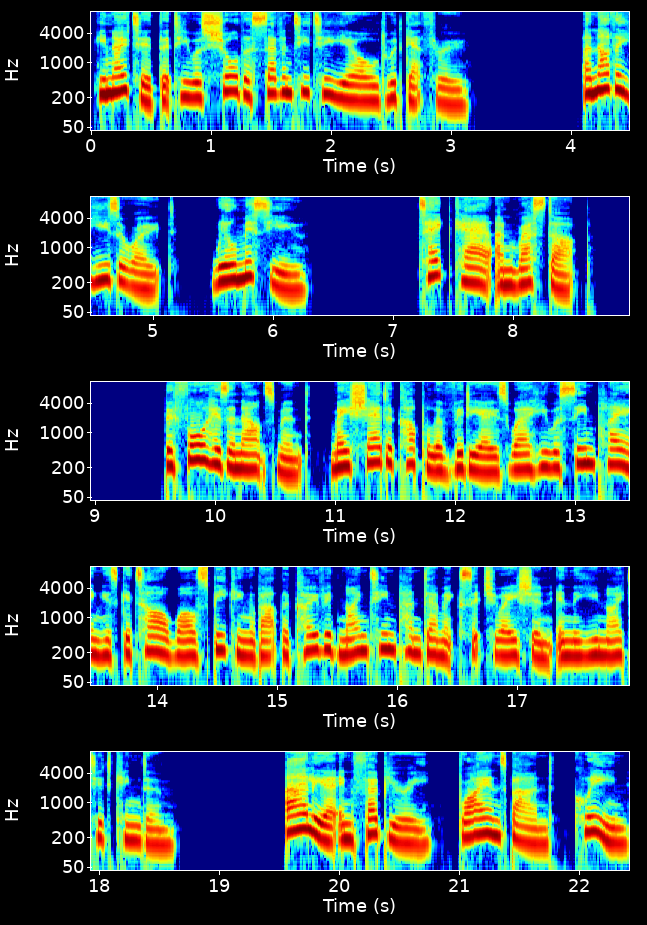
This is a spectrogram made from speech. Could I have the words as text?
he noted that he was sure the 72 year old would get through. Another user wrote, We'll miss you. Take care and rest up. Before his announcement, May shared a couple of videos where he was seen playing his guitar while speaking about the COVID 19 pandemic situation in the United Kingdom. Earlier in February, Brian's band, Queen,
